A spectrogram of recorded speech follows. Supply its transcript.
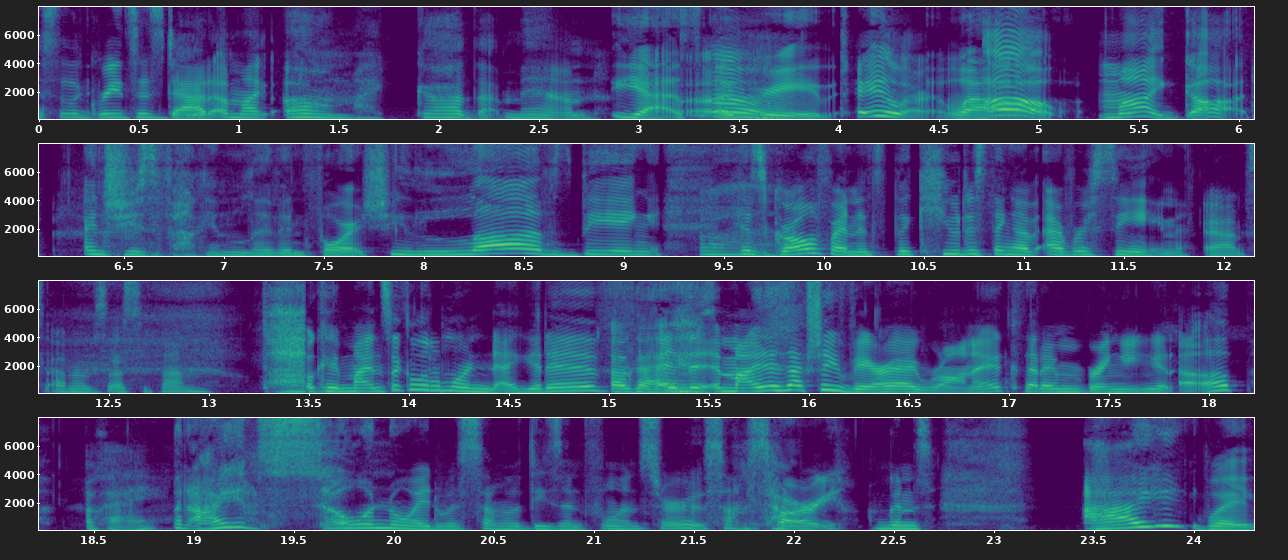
so greets his dad, I'm like, oh my god, that man, Yes, Ugh. agreed. Taylor. Wow. Oh my god. And she's fucking living for it. She loves being his girlfriend. It's the cutest thing I've ever seen. I'm, I'm obsessed with them. Okay, mine's like a little more negative. Okay. and, mine is actually very ironic that I'm bringing it up. Okay. But I am so annoyed with some of these influencers. I'm sorry. I'm gonna. I. Wait.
